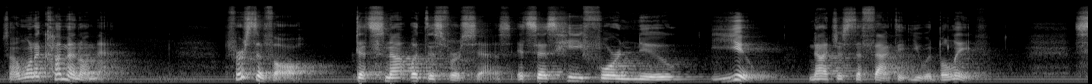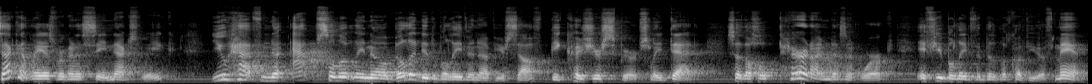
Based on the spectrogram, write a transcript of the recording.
So I want to comment on that. First of all, that's not what this verse says. It says, He foreknew you, not just the fact that you would believe. Secondly, as we're going to see next week, you have no, absolutely no ability to believe in of yourself because you're spiritually dead. So the whole paradigm doesn't work if you believe the biblical view of man.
